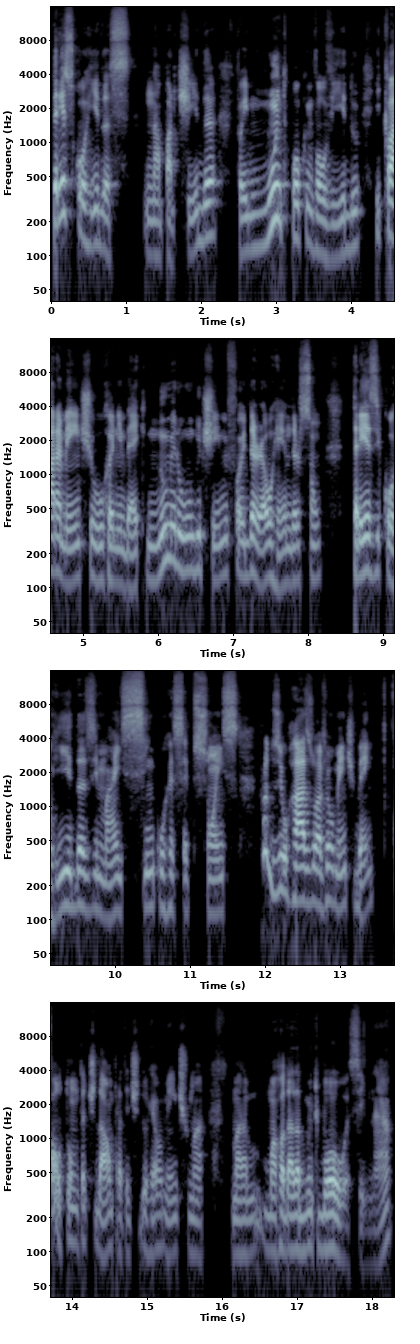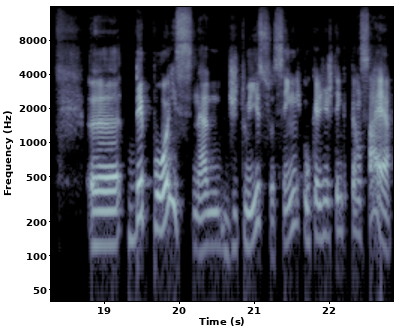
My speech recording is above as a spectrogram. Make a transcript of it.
três corridas na partida, foi muito pouco envolvido e claramente o running back número um do time foi Darrell Henderson, 13 corridas e mais 5 recepções, produziu razoavelmente bem, faltou um touchdown para ter tido realmente uma, uma, uma, rodada muito boa, assim, né? Uh, depois, né, dito isso, assim, o que a gente tem que pensar é,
